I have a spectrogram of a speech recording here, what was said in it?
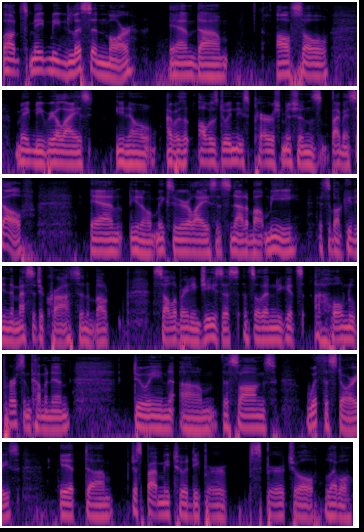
Well, it's made me listen more, and um, also made me realize, you know, I was always doing these parish missions by myself, and you know, it makes me realize it's not about me. It's about getting the message across and about celebrating Jesus. And so then you get a whole new person coming in, doing um, the songs with the stories. It um, just brought me to a deeper spiritual level.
